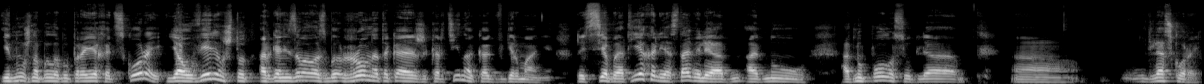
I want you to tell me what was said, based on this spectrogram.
и нужно было бы проехать скорой, я уверен, что организовалась бы ровно такая же картина, как в Германии. То есть все бы отъехали и оставили одну, одну полосу для, а, для скорой.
